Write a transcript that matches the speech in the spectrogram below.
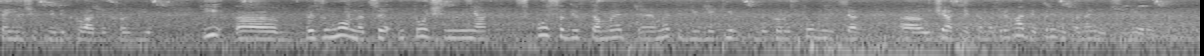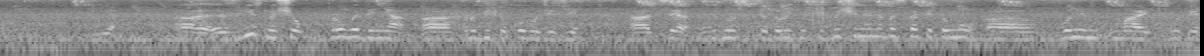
та інших невідкладних робіт. І е, безумовно це уточнення способів та е, методів, які використовуються учасниками бригади при виконанні цієї роботи. Звісно, що проведення робіт у колодязі це відноситься до рибів підвищеної небезпеки, тому вони мають бути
